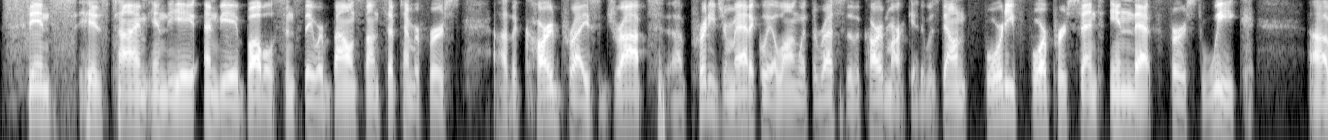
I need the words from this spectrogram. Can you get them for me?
since his time in the NBA bubble, since they were bounced on September 1st, uh, the card price dropped uh, pretty dramatically along with the rest of the card market. It was down 44% in that first week, uh,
